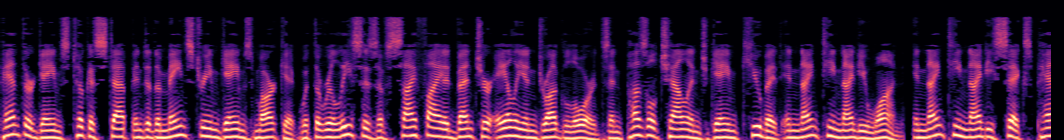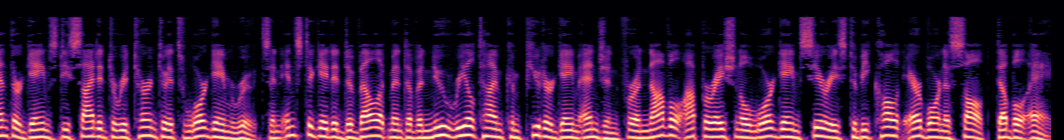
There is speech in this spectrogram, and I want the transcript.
Panther Games took a step into the mainstream games market with the releases of sci-fi adventure Alien Drug Lords and puzzle challenge game Qubit in 1991. In 1996, Panther Games decided to return to its wargame roots and instigated development of a new real-time computer game engine for a novel operational wargame series to be called Airborne Assault AA.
